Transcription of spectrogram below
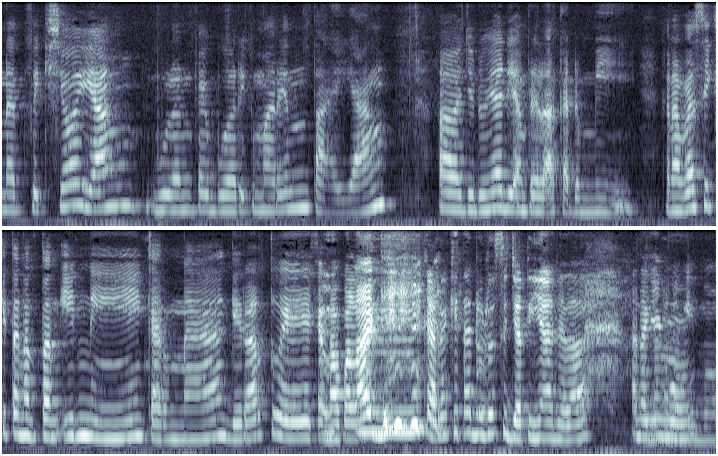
Netflix show yang bulan Februari kemarin tayang Eh, judulnya di Umbrella Academy. Kenapa sih kita nonton ini? Karena Gerard Way. Kenapa lagi? Karena kita dulu sejatinya adalah Anak anak-anak imo. imo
